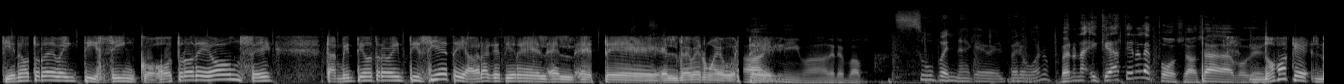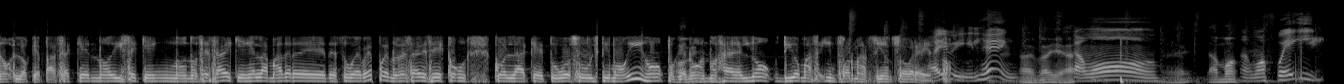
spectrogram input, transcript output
tiene otro de 25, otro de 11, también tiene otro de 27 y ahora que tiene el, el, este, el bebé nuevo. Este, Ay, mi madre, papá. Súper nada que ver, pero bueno. Pero, na- ¿y qué edad tiene la esposa? O sea, porque. No, porque no, lo que pasa es que no dice quién, no, no se sabe quién es la madre de, de su bebé, pues no se sabe si es con, con la que tuvo su último hijo, porque no, no sabe, él no dio más información sobre eso. Ay, Virgen. Ay, vaya. Estamos. Eh, estamos- Vamos a fuegui.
